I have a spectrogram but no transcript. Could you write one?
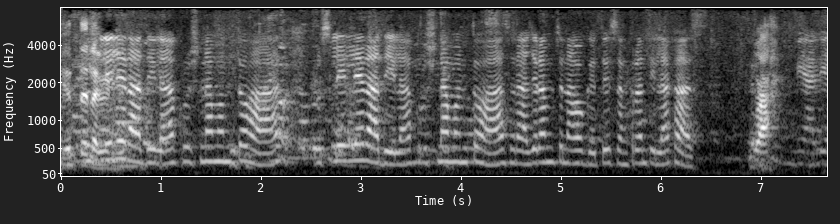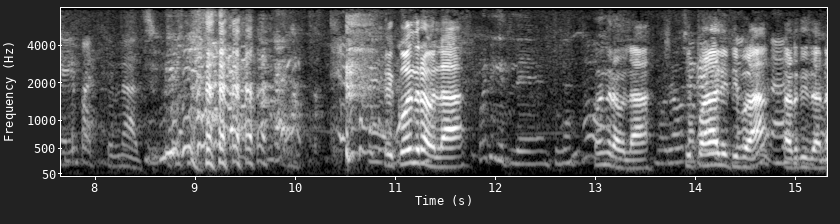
रुसलेल्या राधेला कृष्णा म्हणतो हास रुसलेल्या राधेला कृष्णा म्हणतो हास राजारामचं नाव घेते संक्रांतीला खास. वा. हे कोण रावला? कोण रावला? ती पळाली ती बा अर्धी जण.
